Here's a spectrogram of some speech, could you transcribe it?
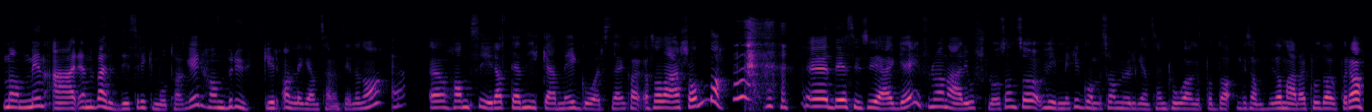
Mannen min er en verdig strikkemottaker. Han bruker alle genserne sine nå. Ja. Eh, Han sier at 'den gikk jeg med i går', så Altså det er sånn, da. Eh, det syns jo jeg er gøy, for når han er i Oslo og sånn, så vil han ikke gå med samme ullgenseren to ganger på da, liksom, han er der to dager på rad.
